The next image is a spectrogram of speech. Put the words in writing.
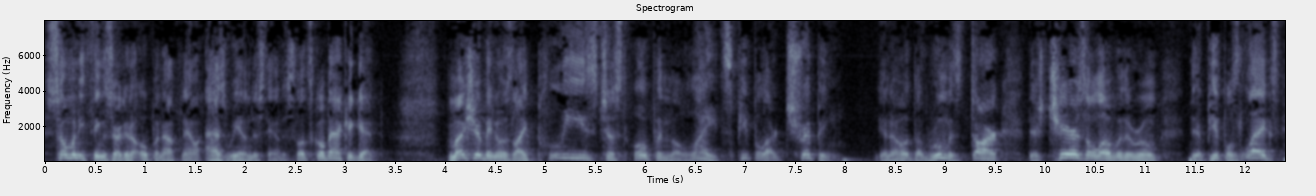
so many things are going to open up now as we understand this. Let's go back again. Moshe Rabbeinu was like, please just open the lights. People are tripping. You know, the room is dark. There's chairs all over the room. There are people's legs,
